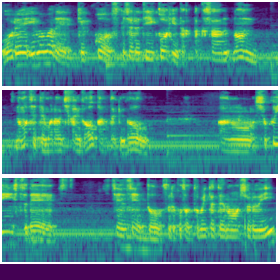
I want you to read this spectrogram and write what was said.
俺今まで結構スペシャルティーコーヒーとかたくさん飲ん飲ませてもらう機会が多かったけどあの職員室で先生とそれこそ飛び立ての書類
